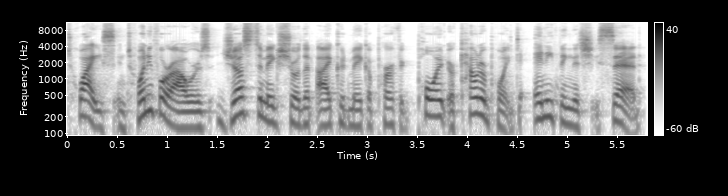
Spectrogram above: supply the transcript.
twice in 24 hours just to make sure that I could make a perfect point or counterpoint to anything that she said.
